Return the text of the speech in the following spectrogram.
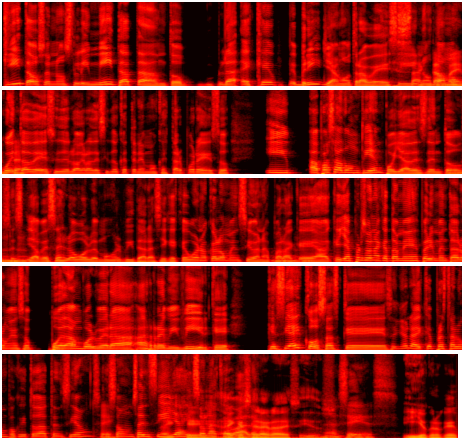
quita o se nos limita tanto, la- es que brillan otra vez y nos damos cuenta de eso y de lo agradecidos que tenemos que estar por eso. Y ha pasado un tiempo ya desde entonces Ujú. y a veces lo volvemos a olvidar. Así que qué bueno que lo mencionas para que aquellas personas que también experimentaron eso puedan volver a, a revivir que... Que sí hay cosas que, señora, hay que prestarle un poquito de atención, Sí. que son sencillas que, y son las que hay que ser valen. agradecidos. Así Sí. es. Y yo creo que,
